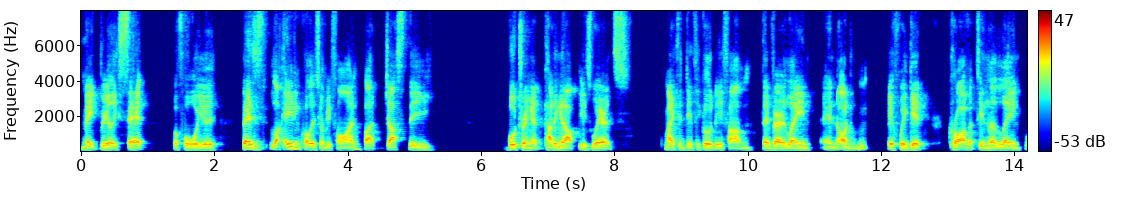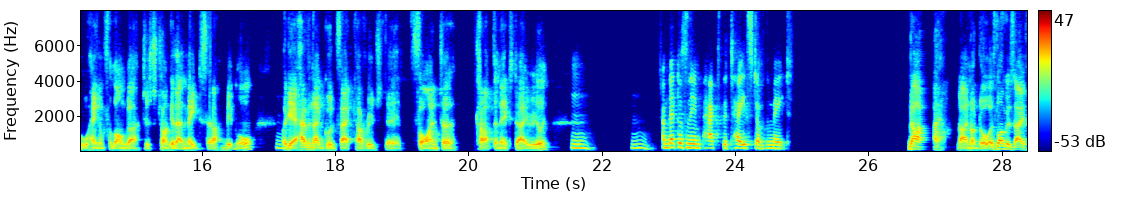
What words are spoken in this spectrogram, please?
meat really set before you there's like eating quality is going to be fine but just the butchering it cutting it up is where it's makes it difficult if um they're very lean and I'd if we get privates in the lean we'll hang them for longer just to try and get that meat set up a bit more mm. but yeah having that good fat coverage they're fine to cut up the next day really mm. Mm. and that doesn't impact the taste of the meat no, no, not at all. As long as they've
